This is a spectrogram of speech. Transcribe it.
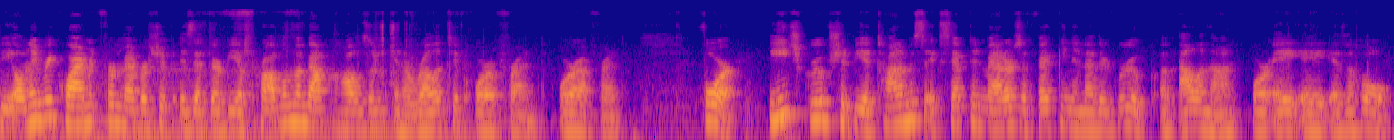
The only requirement for membership is that there be a problem of alcoholism in a relative or a friend or a friend. 4. Each group should be autonomous except in matters affecting another group of Al Anon or AA as a whole.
